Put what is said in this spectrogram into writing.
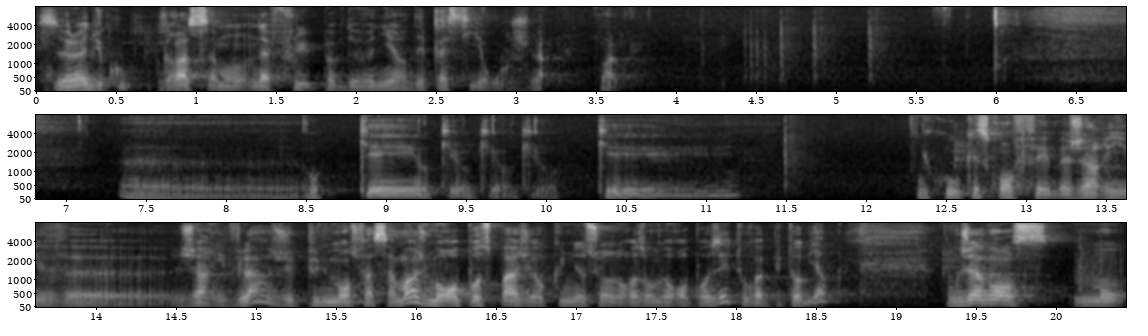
Ces deux-là, du coup, grâce à mon afflux, peuvent devenir des pastilles rouges. Là. Voilà. Euh, ok, ok, ok, ok, ok. Du coup, qu'est-ce qu'on fait? Ben, J'arrive euh, j'arrive là, j'ai plus de monde face à moi, je me repose pas, j'ai aucune notion de raison de me reposer, tout va plutôt bien. Donc j'avance mon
